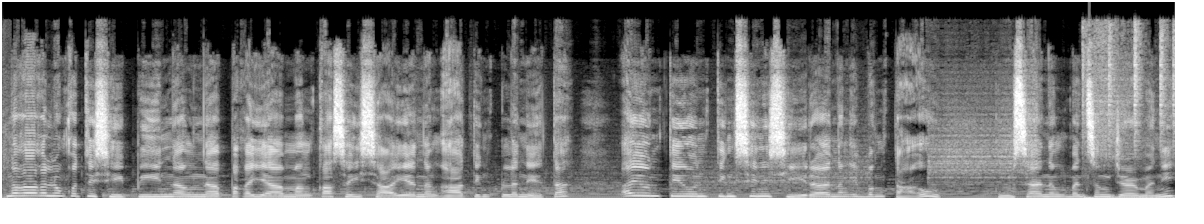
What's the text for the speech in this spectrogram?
Nakakalungkot isipin na ang napakayamang kasaysayan ng ating planeta ay unti-unting sinisira ng ibang tao kung saan ang bansang Germany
